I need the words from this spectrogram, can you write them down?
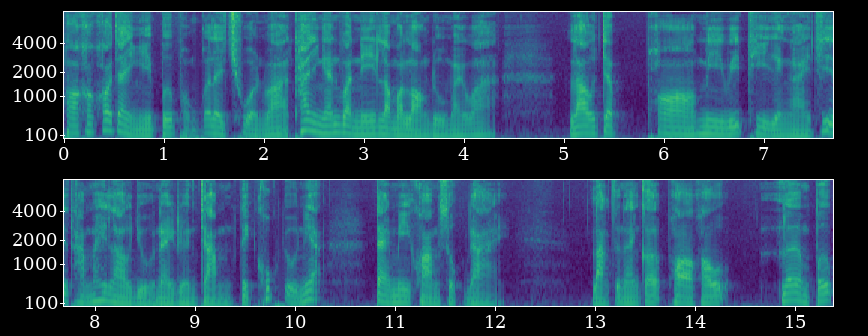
พอเขาเข้าใจอย่างนี้ปุ๊บผมก็เลยชวนว่า ถ้าอย่างนั้นวันนี้เรามาลองดูไหมว่า เราจะพอมีวิธียังไง ที่จะทำให้เราอยู่ในเรือนจำติดคุกอยู่เนี่ย แต่มีความสุขได้ หลังจากนั้นก็พอเขาเริ่มปุ๊บ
